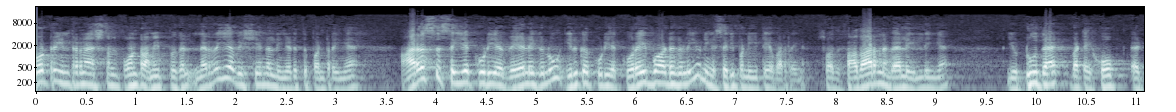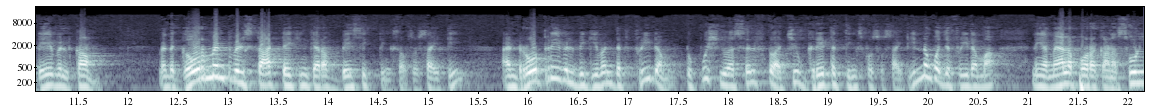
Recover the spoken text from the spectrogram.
ரோட்டரி இன்டர்நேஷனல் போன்ற அமைப்புகள் நிறைய விஷயங்கள் நீங்க எடுத்து பண்றீங்க. அரசு செய்யக்கூடிய வேலைகளும் இருக்கக்கூடிய குறைபாடுகளையும் நீங்க சரி பண்ணிக்கிட்டே வர்றீங்க. ஸோ அது சாதாரண வேலை இல்லைங்க. You do that but I hope a day will come when the government will start taking care of basic things of society and Rotary will be given that freedom to push yourself to achieve greater things for society இன்னும் கொஞ்சம் ஃப்ரீடமா நீங்க மேல போறக்கான சூழ்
